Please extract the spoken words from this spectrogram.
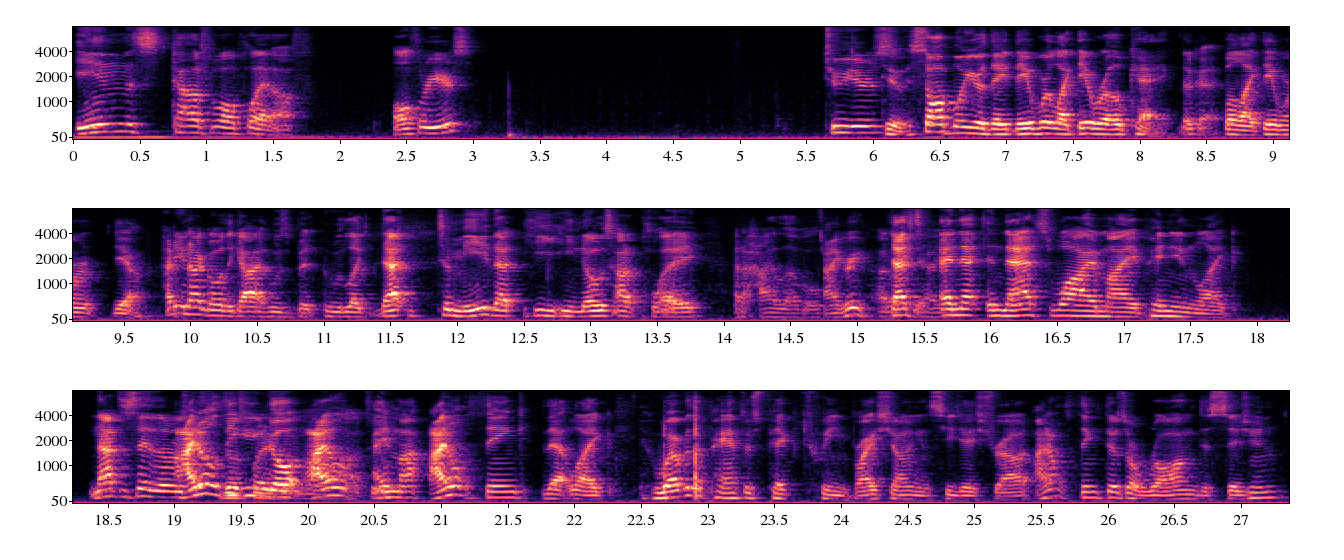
in the college football playoff all three years. Two years. two. Sophomore year they, they were like they were okay. Okay. But like they weren't yeah. How do you not go with a guy who's been who like that? To me, that he he knows how to play at a high level. I agree. I that's see how you- and that and that's why my opinion like Not to say that those, I don't think you can go. I don't. In my, I don't think that like whoever the Panthers pick between Bryce Young and C.J. Stroud, I don't think there's a wrong decision.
